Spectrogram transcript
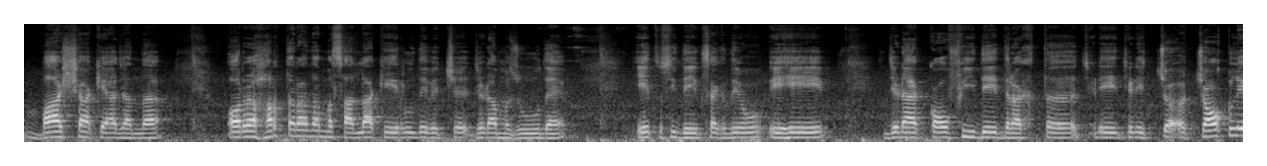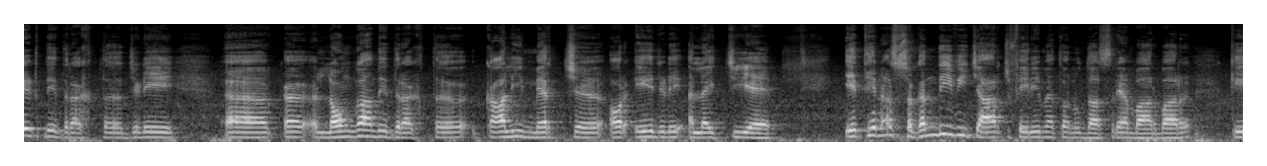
ਬਾਦਸ਼ਾਹ ਕਿਹਾ ਜਾਂਦਾ। ਔਰ ਹਰ ਤਰ੍ਹਾਂ ਦਾ ਮਸਾਲਾ ਕੇਰਲ ਦੇ ਵਿੱਚ ਜਿਹੜਾ ਮੌਜੂਦ ਹੈ, ਇਹ ਤੁਸੀਂ ਦੇਖ ਸਕਦੇ ਹੋ, ਇਹ ਜਿਹੜਾ ਕੌਫੀ ਦੇ ਦਰਖਤ, ਜਿਹੜੇ ਜਿਹੜੇ ਚੌ- ਚਾਕਲੇਟ ਦੇ ਦਰਖਤ, ਜਿਹੜੇ ਲੌਂਗਾਂ ਦੇ ਦਰਖਤ, ਕਾਲੀ ਮਿਰਚ ਔਰ ਇਹ ਜਿਹੜੇ ਇਲਾਇਚੀ ਹੈ, ਇੱਥੇ ਨਾ ਸੁਗੰਧੀ ਵੀ ਚਾਰ ਚਫੇਰੇ ਮੈਂ ਤੁਹਾਨੂੰ ਦੱਸ ਰਿਹਾ ਬਾਰ-ਬਾਰ। ਕਿ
